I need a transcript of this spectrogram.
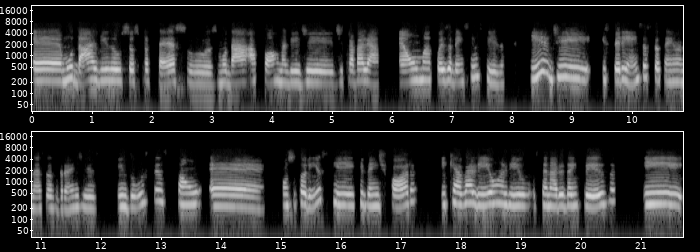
é, mudar ali os seus processos, mudar a forma ali de, de trabalhar. É uma coisa bem sensível. E de experiências que eu tenho nessas grandes indústrias são é, consultorias que, que vêm de fora e que avaliam ali o, o cenário da empresa e,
